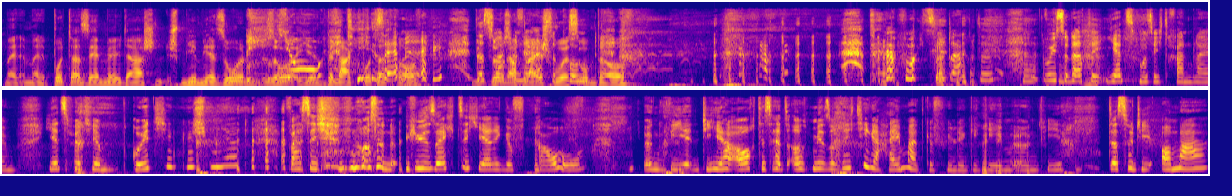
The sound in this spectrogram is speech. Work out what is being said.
meine, meine Buttersemmel da, sch- schmier mir so, so Jo, hier einen Belag Butter Semmel, drauf. Mit so einer Fleischwurst oben drauf. wo ich so dachte, wo ich so dachte, jetzt muss ich dranbleiben. Jetzt wird hier ein Brötchen geschmiert, was ich nur so eine Ü60-jährige Frau irgendwie, die ja auch, das hat aus mir so richtige Heimatgefühle gegeben irgendwie, dass so die Oma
